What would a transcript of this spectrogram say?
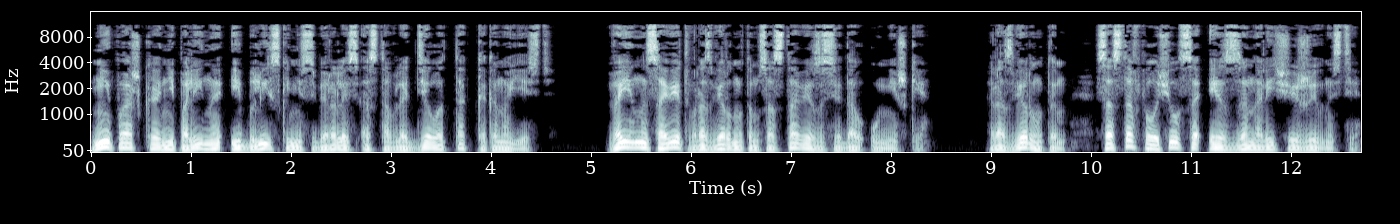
Ни Пашка, ни Полина и близко не собирались оставлять дело так, как оно есть. Военный совет в развернутом составе заседал у Мишки. Развернутым состав получился из-за наличия живности.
